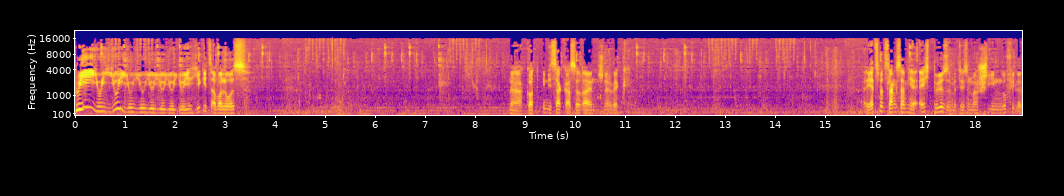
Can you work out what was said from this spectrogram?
Hui, hui, hui, hui, hui, hui, hui, hui. Hier geht's aber los. Na Gott, in die Sackgasse rein, schnell weg. Jetzt wird's langsam hier echt böse mit diesen Maschinen. So viele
